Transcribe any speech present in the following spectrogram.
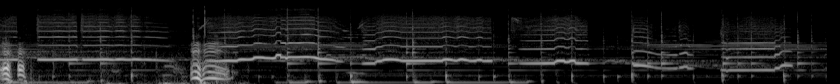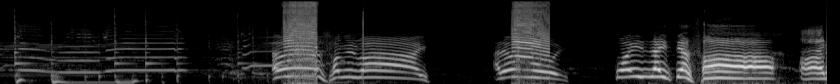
সমীর ভাই। আরে ওই কই যাইতেছ? আর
